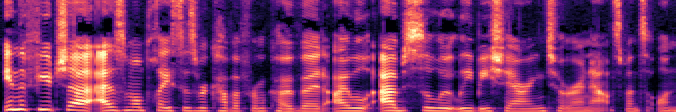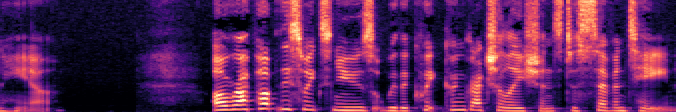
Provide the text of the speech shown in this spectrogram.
In the future, as more places recover from COVID, I will absolutely be sharing tour announcements on here. I'll wrap up this week's news with a quick congratulations to 17,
